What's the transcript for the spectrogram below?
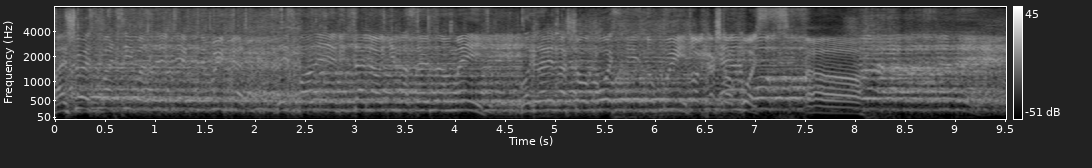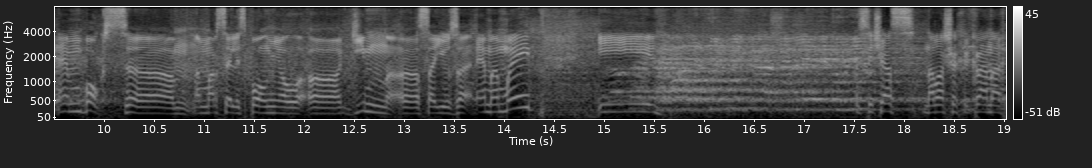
Большое спасибо за эффектный выход, за исполнение официального гимна Союза ММА. Благодарим нашего гостя из Уфы. Только что гость э, М-бокс э, Марсель исполнил э, гимн э, Союза ММА. И сейчас на ваших экранах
